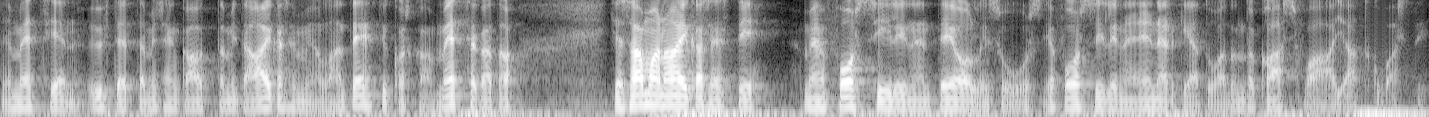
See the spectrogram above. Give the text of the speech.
ja metsien yhteyttämisen kautta, mitä aikaisemmin ollaan tehty, koska on metsäkato. Ja samanaikaisesti meidän fossiilinen teollisuus ja fossiilinen energiatuotanto kasvaa jatkuvasti.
